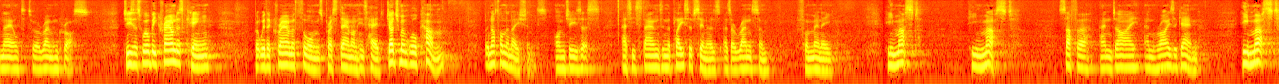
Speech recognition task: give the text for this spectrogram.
nailed to a Roman cross. Jesus will be crowned as king, but with a crown of thorns pressed down on his head. Judgment will come, but not on the nations, on Jesus as he stands in the place of sinners as a ransom for many. He must, he must suffer and die and rise again. He must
